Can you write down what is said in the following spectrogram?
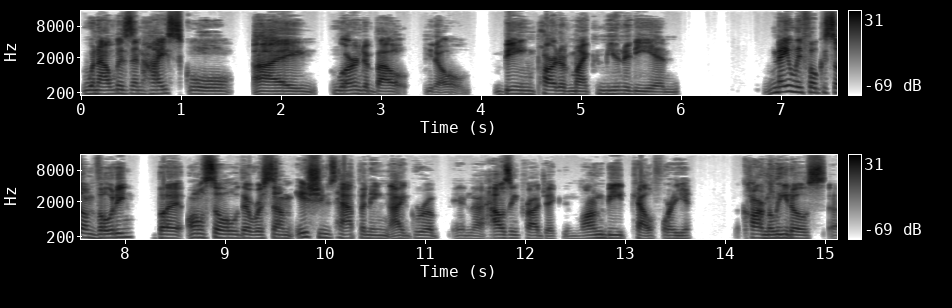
When I was in high school, I learned about, you know, being part of my community and mainly focused on voting, but also there were some issues happening. I grew up in a housing project in Long Beach, California. Carmelitos uh,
